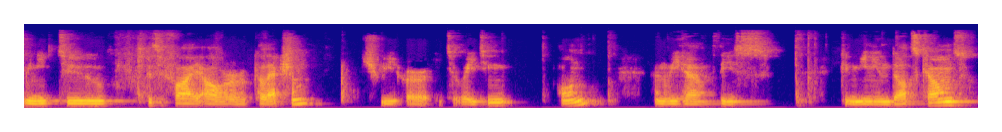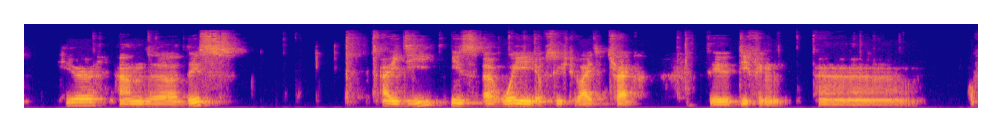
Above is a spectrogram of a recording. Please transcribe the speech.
we need to specify our collection, which we are iterating on. And we have this convenient dots count here. And uh, this ID is a way of SwiftUI to track the diffing uh, of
